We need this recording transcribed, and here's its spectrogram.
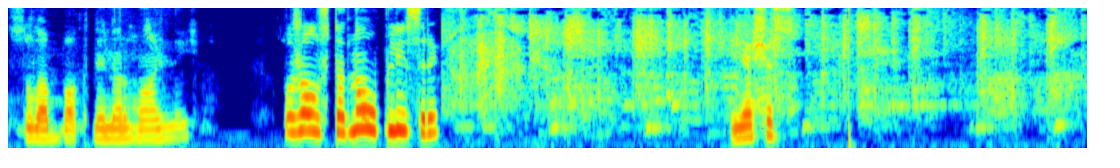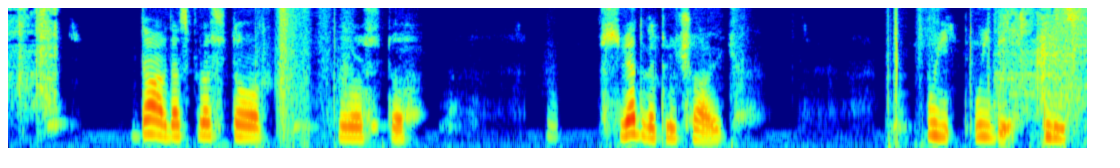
Слабак ненормальний. Пожалуйста, ноу плісери. Я щас. Да, в нас просто просто світ виключають. Уй, уйди, пліз.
